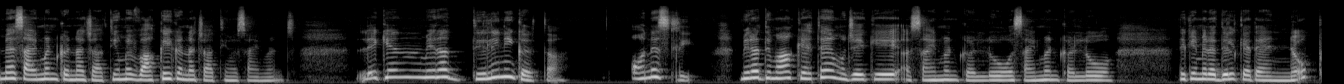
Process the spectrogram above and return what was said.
میں اسائنمنٹ کرنا چاہتی ہوں، میں واقعی کرنا چاہتی ہوں اسائنمنٹس لیکن میرا دل ہی نہیں کرتا. آنیسٹلی میرا دماغ کہتا ہے مجھے کہ اسائنمنٹ کر لو اسائنمنٹ کر لو، لیکن میرا دل کہتا ہے نوپ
